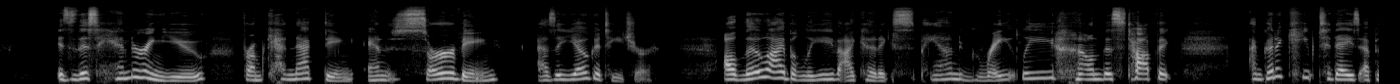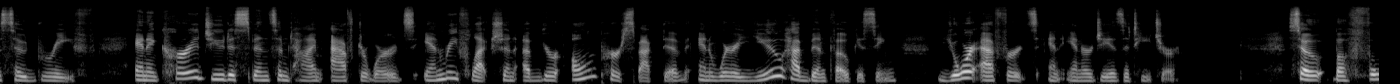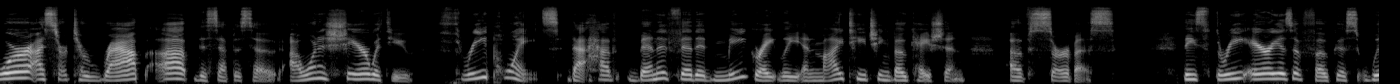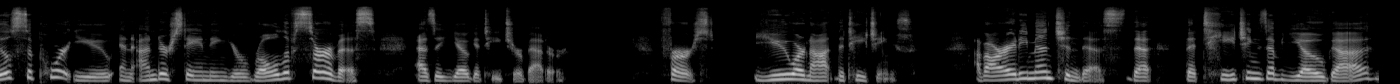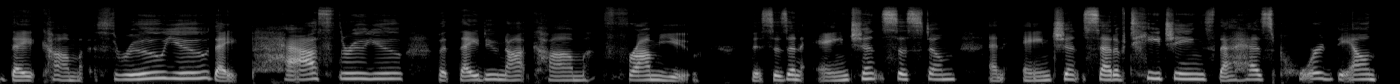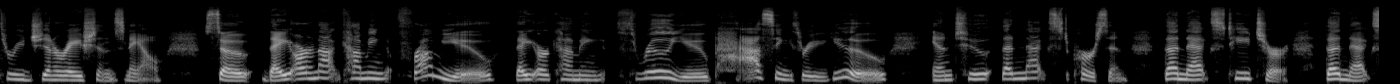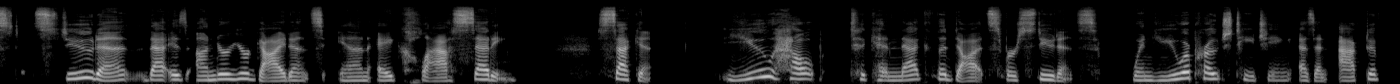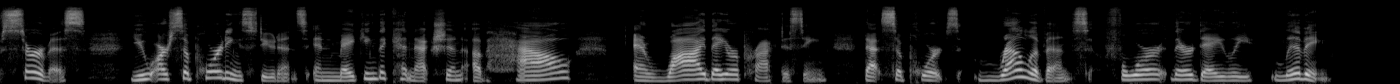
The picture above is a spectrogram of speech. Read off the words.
Is this hindering you from connecting and serving as a yoga teacher? Although I believe I could expand greatly on this topic, I'm going to keep today's episode brief and encourage you to spend some time afterwards in reflection of your own perspective and where you have been focusing your efforts and energy as a teacher. So, before I start to wrap up this episode, I want to share with you three points that have benefited me greatly in my teaching vocation of service. These three areas of focus will support you in understanding your role of service as a yoga teacher better. First, you are not the teachings. I've already mentioned this that the teachings of yoga they come through you they pass through you but they do not come from you this is an ancient system, an ancient set of teachings that has poured down through generations now. So they are not coming from you, they are coming through you, passing through you into the next person, the next teacher, the next student that is under your guidance in a class setting. Second, you help to connect the dots for students. When you approach teaching as an active service, you are supporting students in making the connection of how and why they are practicing that supports relevance for their daily living.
